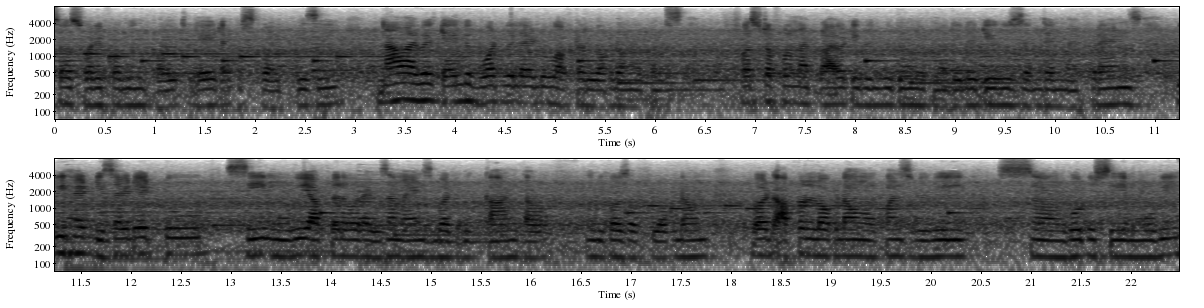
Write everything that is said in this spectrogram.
Sir, sorry for being quite late. I was quite busy. Now I will tell you what will I do after lockdown opens. First of all, my priority will be to meet my relatives and then my friends. We had decided to see movie after our exam ends, but we can't because of lockdown. But after lockdown opens, we will uh, go to see a movie.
